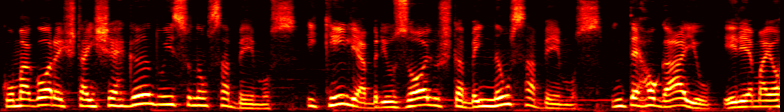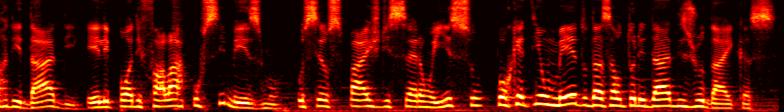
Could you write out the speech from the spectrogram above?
Como agora está enxergando, isso não sabemos. E quem lhe abriu os olhos também não sabemos. Interrogai-o, ele é maior de idade, ele pode falar por si mesmo. Os seus pais disseram isso porque tinham medo das autoridades judaicas.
